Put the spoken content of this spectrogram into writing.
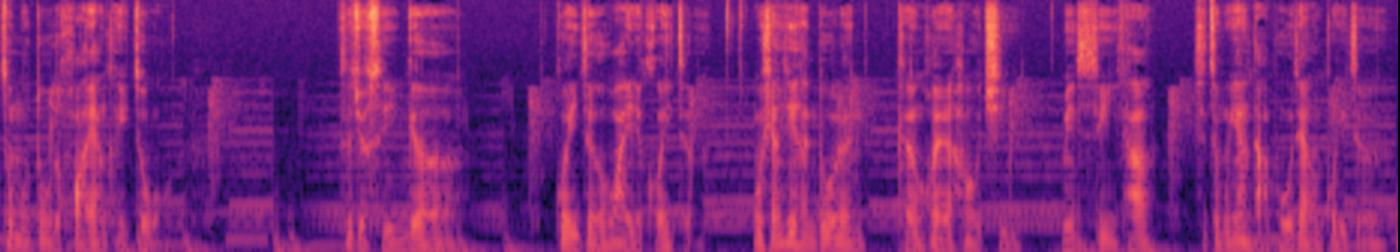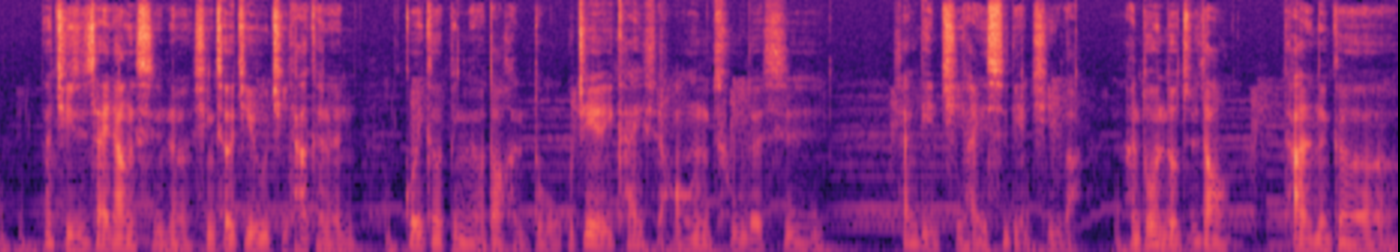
这么多的花样可以做，这就是一个规则外的规则。我相信很多人可能会很好奇，Miss C 他。是怎么样打破这样的规则？那其实，在当时呢，行车记录器它可能规格并没有到很多。我记得一开始好像出的是三点七还是四点七吧。很多人都知道它的那个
